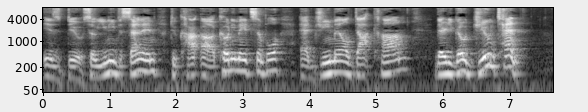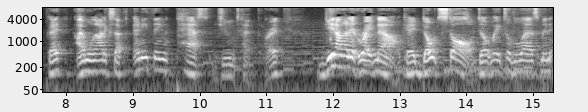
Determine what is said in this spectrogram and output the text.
is due. So you need to send it in to uh, codemadsimple at gmail.com. There you go. June 10th. Okay? I will not accept anything past June 10th, all right? Get on it right now, okay? Don't stall. Don't wait till the last minute.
